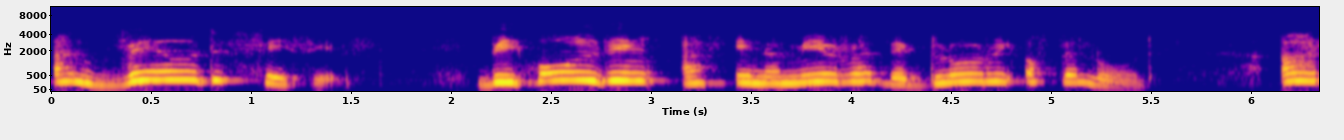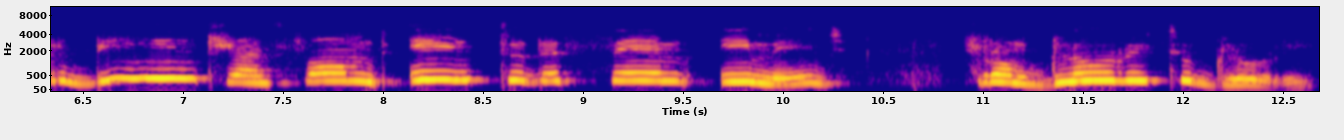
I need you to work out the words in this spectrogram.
unveiled faces, beholding as in a mirror the glory of the Lord, are being transformed into the same image from glory to glory,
